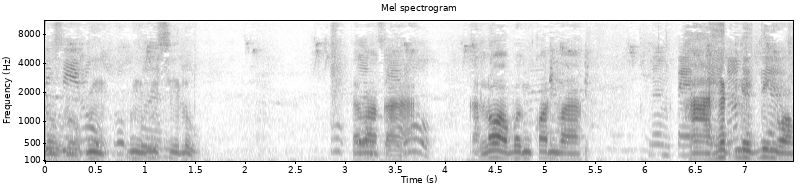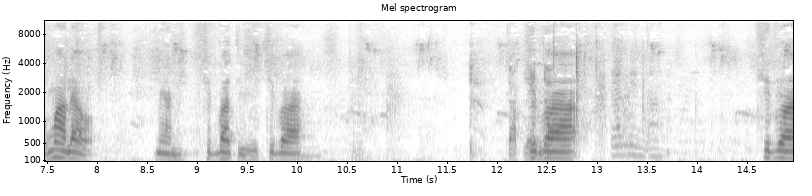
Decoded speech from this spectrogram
มีลูกสี่ลูกลูนี่กลูกมีปืมีนสี่ลูก ลูกแต่ปืนว่าสี่ก็ลูกก็ล่อเบิ่งก่อนว่าหนึ่งแปดหาสี่เฮ็ดเล็กวิ่งออกนาะมาแล้วแม่นคิดว่าตีคิดว่าจับเล่คินดเนาะว่า การเล่นเอา คิดว่า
